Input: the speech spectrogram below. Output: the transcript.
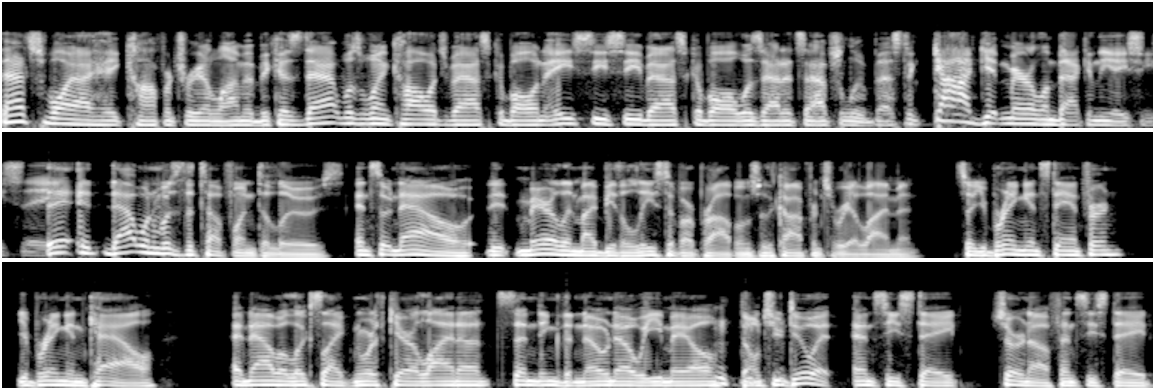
That's why I hate conference realignment because that was when college basketball and ACC basketball was at its absolute best. And God, get Maryland back in the ACC. It, it, that one was the tough one to lose. And so now it, Maryland might be the least of our problems with conference realignment. So you bring in Stanford, you bring in Cal, and now it looks like North Carolina sending the no no email. Don't you do it, NC State. Sure enough, NC State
